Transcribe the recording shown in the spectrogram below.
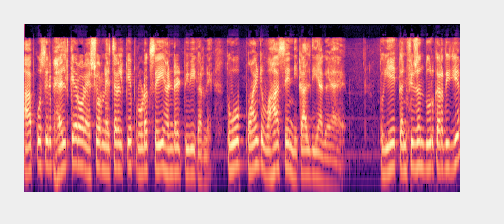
आपको सिर्फ़ हेल्थ केयर और एश्योर नेचुरल के प्रोडक्ट से ही हंड्रेड पीवी करने। तो वो पॉइंट वहाँ से निकाल दिया गया है। तो ये कंफ्यूजन दूर कर दीजिए।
